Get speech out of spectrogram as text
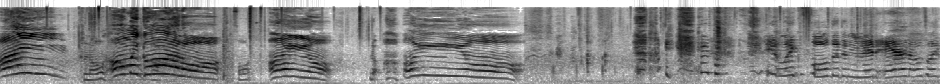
¡Ay! No, ¡Oh, my God! Oh, ¡Ay! Oh. No, ¡Ay! Oh. it like folded in midair and I was like...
